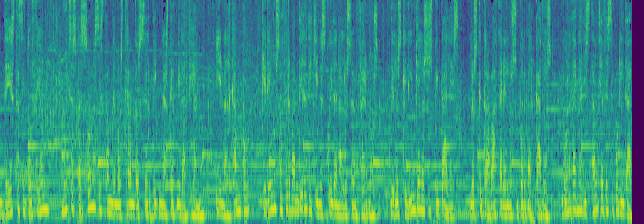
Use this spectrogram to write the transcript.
Ante esta situación, muchas personas están demostrando ser dignas de admiración. Y en Alcampo queremos hacer bandera de quienes cuidan a los enfermos, de los que limpian los hospitales, los que trabajan en los supermercados, guardan la distancia de seguridad,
